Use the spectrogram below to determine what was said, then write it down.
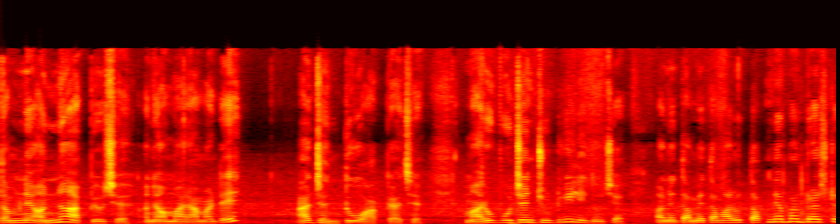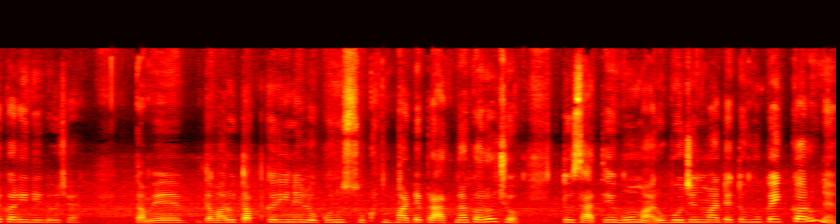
તમને અન્ન આપ્યું છે અને અમારા માટે આ જંતુઓ આપ્યા છે. મારું ભોજન જૂંટવી લીધું છે અને તમે તમારું તપને પણ ભ્રષ્ટ કરી દીધું છે. તમે તમારું તપ કરીને લોકોનું સુખ માટે પ્રાર્થના કરો છો, તો સાથે હું મારું ભોજન માટે તો હું કંઈક કરું ને.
